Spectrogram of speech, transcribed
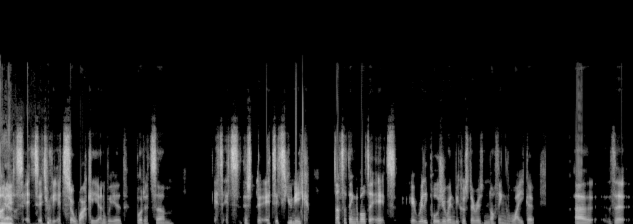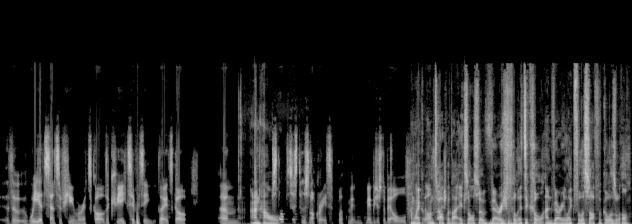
and Yeah. it's it's it's really it's so wacky and weird, but it's um, it's it's it's it's unique. That's the thing about it. It's it really pulls you in because there is nothing like it. Uh, the the weird sense of humor it's got, the creativity that it's got. Um, And how stealth system's not great, but maybe just a bit old. and like on top of that, it's also very political and very like philosophical as well.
